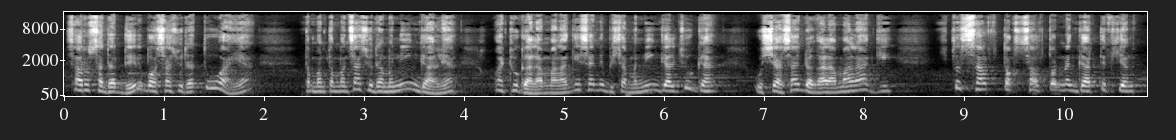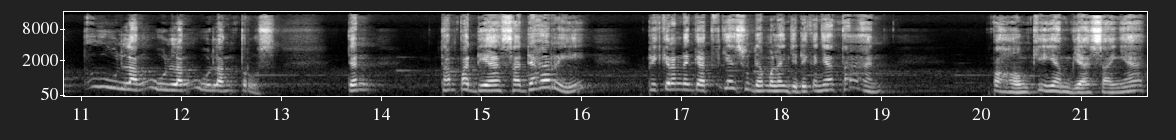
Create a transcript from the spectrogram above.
Saya harus sadar diri bahwa saya sudah tua ya. Teman-teman saya sudah meninggal ya. Waduh gak lama lagi saya ini bisa meninggal juga. Usia saya udah gak lama lagi. Itu self-talk, self-talk negatif yang ulang-ulang-ulang terus. Dan tanpa dia sadari, pikiran negatifnya sudah mulai jadi kenyataan. Pak Hongki yang biasanya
